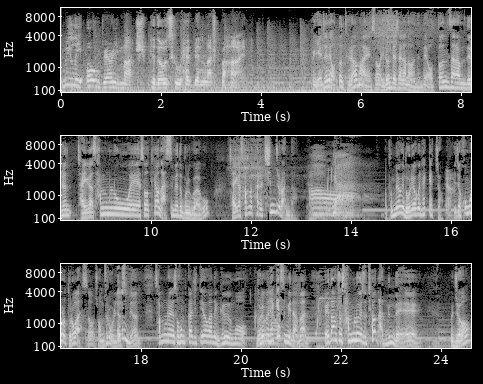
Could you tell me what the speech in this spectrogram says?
really owe very much to those who have been left behind. 그 예전에 어떤 드라마에서 이런 대사가 나왔는데 어떤 사람들은 자기가 삼루에서 태어났음에도 불구하고 자기가 삼루타를 친 줄 안다. 아, 분명히 노력은 했겠죠. 이제 홈으로 들어왔어. 점수를 올렸으면 삼루에서 홈까지 뛰어가는 그 뭐 노력은 했겠습니다만 애당초 삼루에서 태어났는데 그죠?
